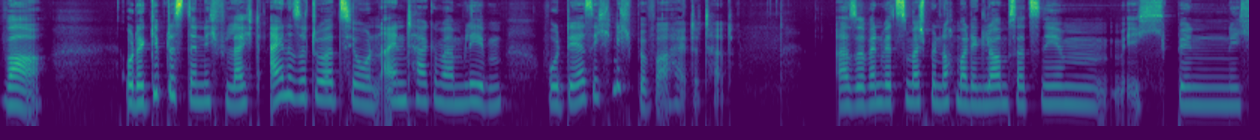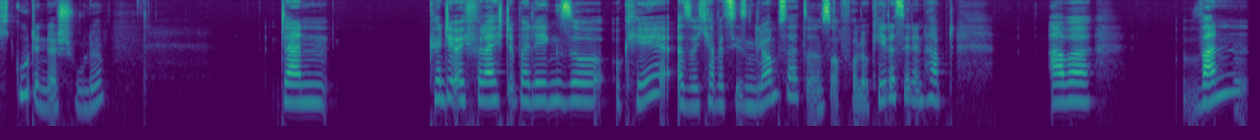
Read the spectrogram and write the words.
wahr? Oder gibt es denn nicht vielleicht eine Situation, einen Tag in meinem Leben, wo der sich nicht bewahrheitet hat? Also wenn wir jetzt zum Beispiel nochmal den Glaubenssatz nehmen, ich bin nicht gut in der Schule, dann könnt ihr euch vielleicht überlegen, so, okay, also ich habe jetzt diesen Glaubenssatz und es ist auch voll okay, dass ihr den habt, aber wann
